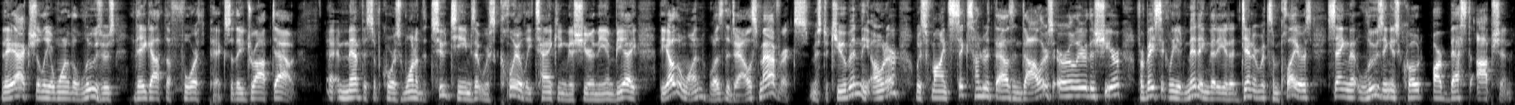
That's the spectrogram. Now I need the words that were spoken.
They actually are one of the losers. They got the fourth pick, so they dropped out. And Memphis, of course, one of the two teams that was clearly tanking this year in the NBA. The other one was the Dallas Mavericks. Mr. Cuban, the owner, was fined $600,000 earlier this year for basically admitting that he had a dinner with some players saying that losing is, quote, our best option.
